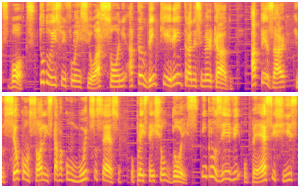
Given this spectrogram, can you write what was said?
Xbox. Tudo isso influenciou a Sony a também querer entrar nesse mercado. Apesar que o seu console estava com muito sucesso, o Playstation 2. Inclusive, o PSX,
